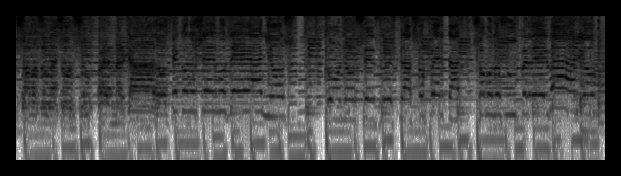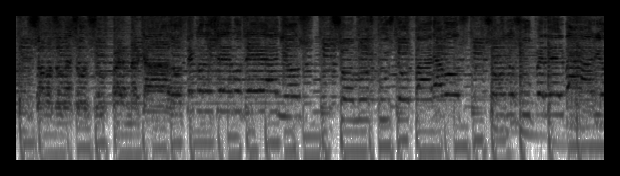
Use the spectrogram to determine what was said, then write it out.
Somos VSUR Supermercado, te conocemos de años. Conoces nuestras ofertas, somos los super del barrio. Somos VSUR Supermercado, te conocemos de años. Somos justo para vos, somos los super del barrio.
